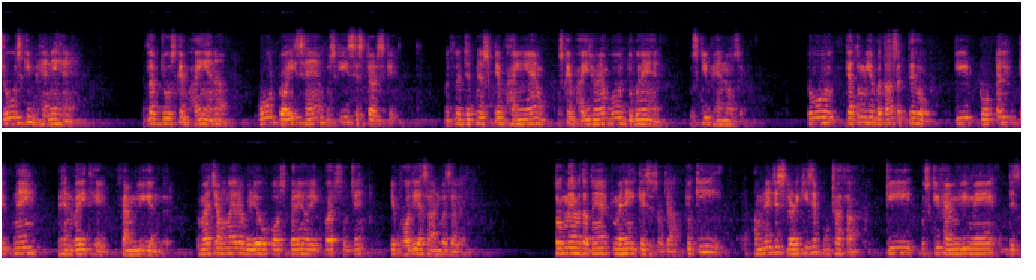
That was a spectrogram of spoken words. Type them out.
जो उसकी बहनें हैं मतलब जो उसके भाई हैं ना, वो ट्वाइस हैं उसकी सिस्टर्स के। मतलब जितने उसके भाई हैं, उसके भाई जो हैं, वो दुगने हैं उसकी बहनों से। तो क्या तुम ये बता सकते हो कि टोटल कितने बहन भाई थे फैमिली के अंदर? तो मैं चाहूँगा यार वीडियो को पॉज करें और एक बार सोचें, ये बहुत ही आसान मसल है। तो मैं बताता हूँ यार मैंने कैसे सोचा, क्योंकि हमने जिस लड़की से पूछा था कि उसकी फैमिली में जिस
